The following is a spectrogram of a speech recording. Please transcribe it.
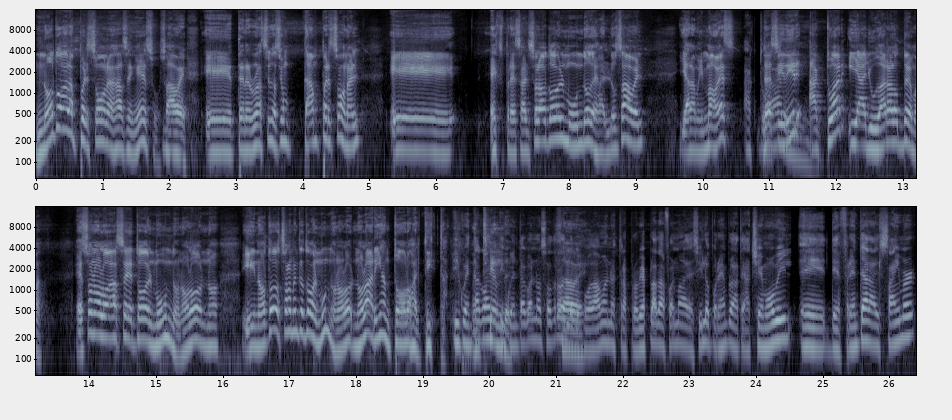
no todas las personas hacen eso, ¿sabes? Eh, tener una situación tan personal, eh, expresárselo a todo el mundo, dejarlo saber y a la misma vez Actuar decidir y- actuar y ayudar a los demás. Eso no lo hace todo el mundo, no lo, no, y no todo, solamente todo el mundo, no lo, no lo harían todos los artistas. Y cuenta, ¿me con, y cuenta con nosotros lo que podamos en nuestras propias plataformas de decirlo. Por ejemplo, ATH Móvil, eh, de frente al Alzheimer,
